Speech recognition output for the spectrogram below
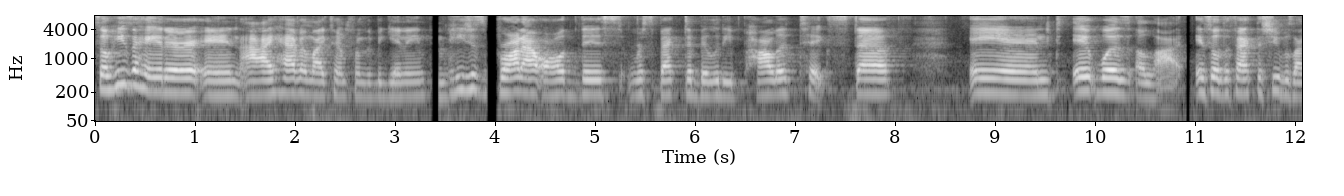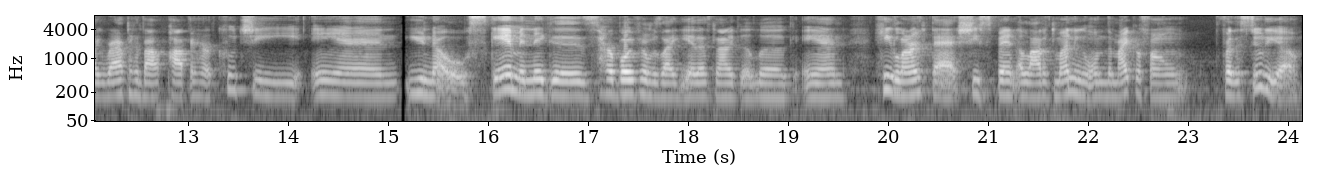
So he's a hater, and I haven't liked him from the beginning. He just brought out all this respectability politics stuff and it was a lot. And so the fact that she was like rapping about popping her coochie and you know scamming niggas, her boyfriend was like, "Yeah, that's not a good look." And he learned that she spent a lot of money on the microphone for the studio.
